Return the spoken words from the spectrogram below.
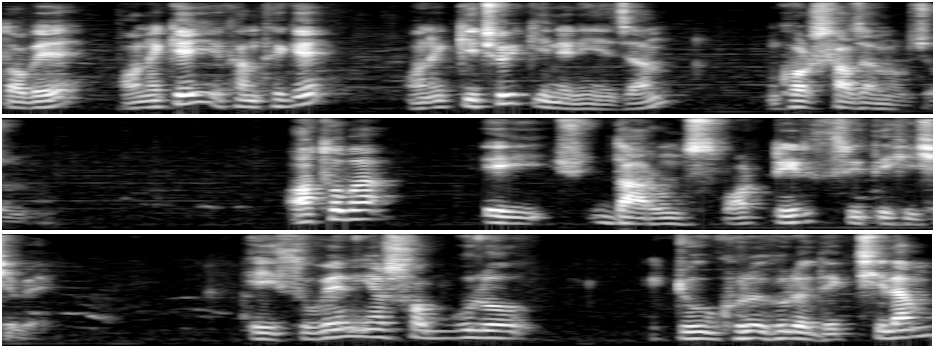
তবে অনেকেই এখান থেকে অনেক কিছুই কিনে নিয়ে যান ঘর সাজানোর জন্য। অথবা এই দারুণ স্পটটির স্মৃতি হিসেবে। এই সুভেনিয়ার সবগুলো একটু ঘুরে ঘুরে দেখছিলাম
